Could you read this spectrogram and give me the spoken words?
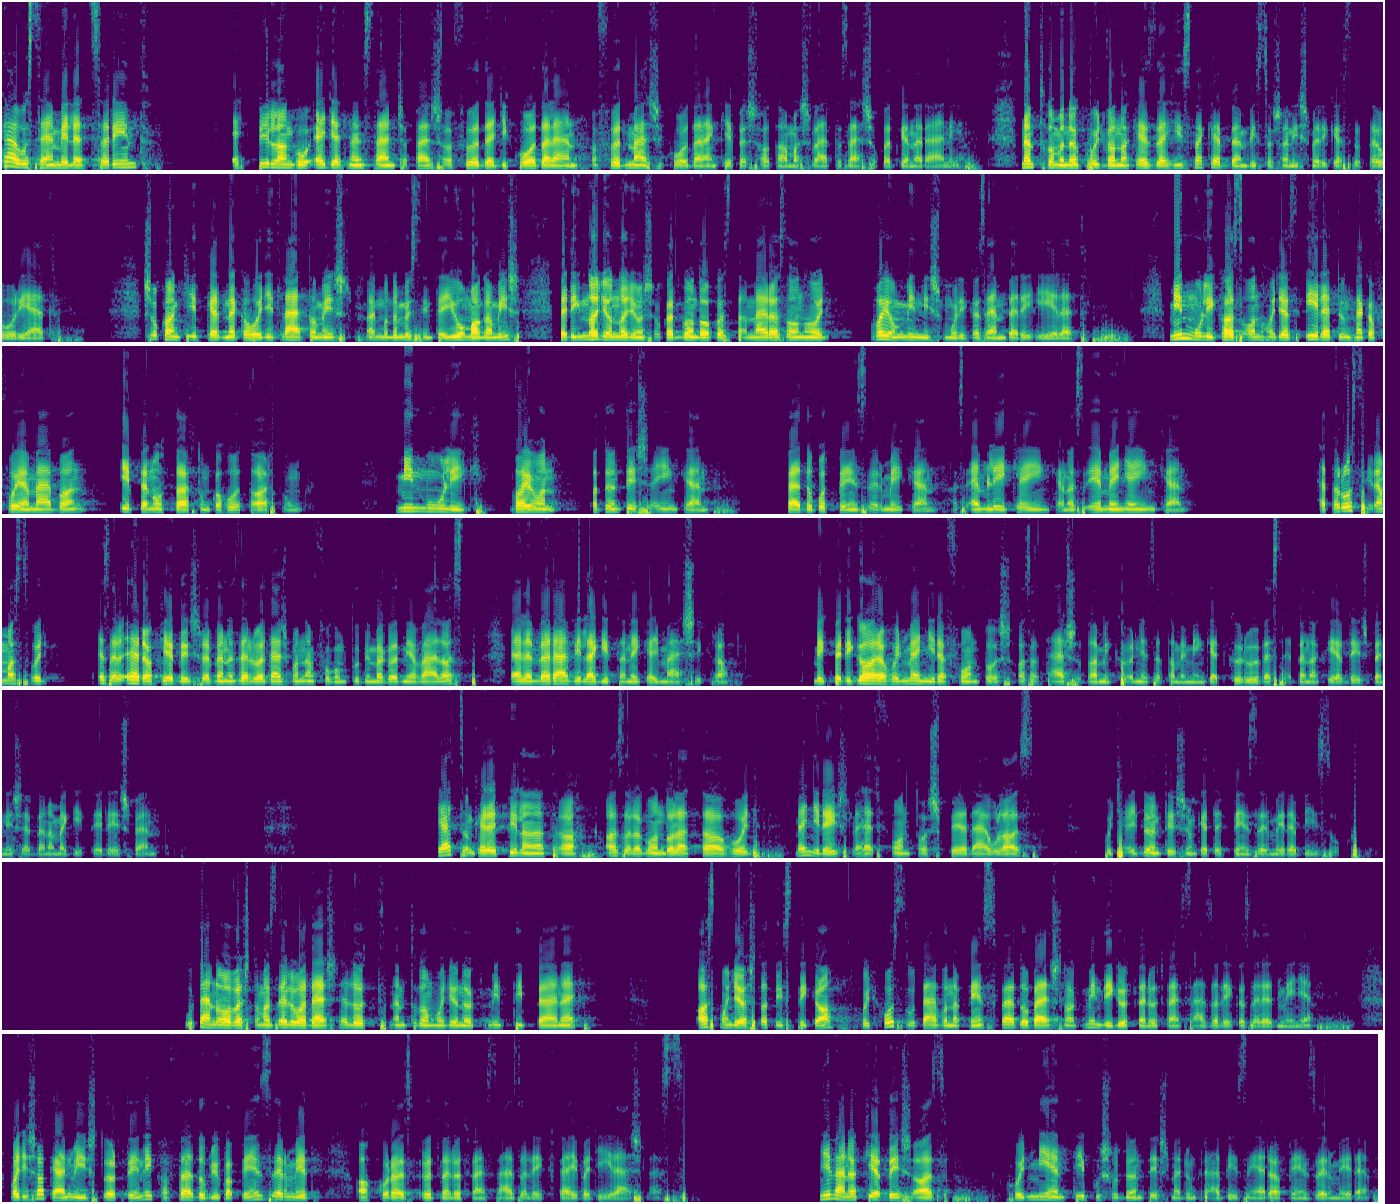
káosz elmélet szerint egy pillangó egyetlen száncsapása a Föld egyik oldalán, a Föld másik oldalán képes hatalmas változásokat generálni. Nem tudom, önök hogy vannak ezzel, hisznek ebben? Biztosan ismerik ezt a teóriát. Sokan kétkednek, ahogy itt látom, és megmondom őszintén, jó magam is, pedig nagyon-nagyon sokat gondolkoztam már azon, hogy vajon min is múlik az emberi élet. Min múlik azon, hogy az életünknek a folyamában éppen ott tartunk, ahol tartunk. Min múlik vajon a döntéseinken, feldobott pénzérméken, az emlékeinken, az élményeinken? Hát a rossz hírem az, hogy ezzel, erre a kérdésre ebben az előadásban nem fogom tudni megadni a választ, ellenben rávilágítanék egy másikra. Mégpedig arra, hogy mennyire fontos az a társadalmi környezet, ami minket körülvesz ebben a kérdésben és ebben a megítélésben. Játszunk el egy pillanatra azzal a gondolattal, hogy mennyire is lehet fontos például az, hogyha egy döntésünket egy pénzérmére bízzuk. Utána olvastam az előadás előtt, nem tudom, hogy önök mit tippelnek. Azt mondja a statisztika, hogy hosszú távon a pénzfeldobásnak mindig 50-50% az eredménye. Vagyis akármi is történik, ha feldobjuk a pénzérmét, akkor az 50-50% fej vagy írás lesz. Nyilván a kérdés az, hogy milyen típusú döntést merünk rábízni erre a pénzérmére.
